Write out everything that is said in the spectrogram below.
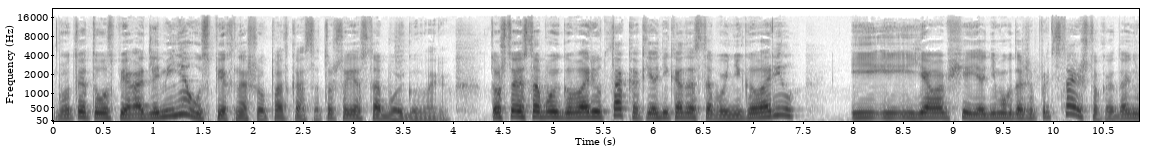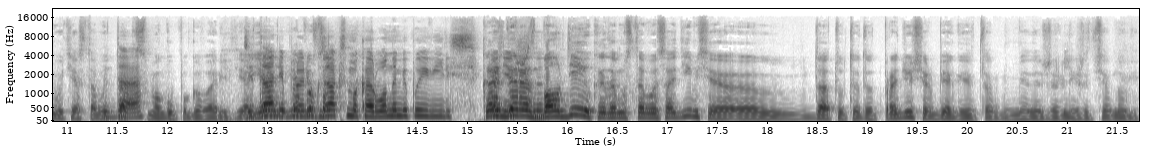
Вот это успех. А для меня успех нашего подкаста то, что я с тобой говорю. То, что я с тобой говорю так, как я никогда с тобой не говорил, и, и, и я вообще, я не мог даже представить, что когда-нибудь я с тобой да. так смогу поговорить. Я, Детали я, про я рюкзак просто... с макаронами появились. Каждый конечно. раз балдею, когда мы с тобой садимся, э, да, тут этот продюсер бегает, там менеджер лежит все ноги.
